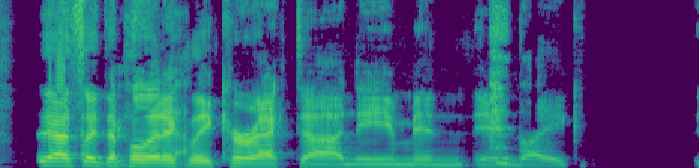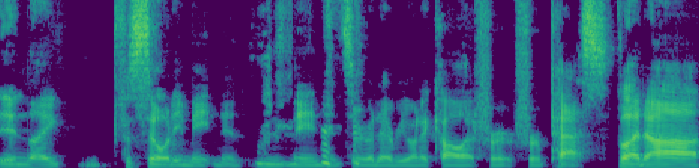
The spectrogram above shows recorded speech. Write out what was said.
Yeah, it's like the Vectors, yeah. politically correct uh, name in in like in like facility maintenance maintenance or whatever you want to call it for for pests. But uh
